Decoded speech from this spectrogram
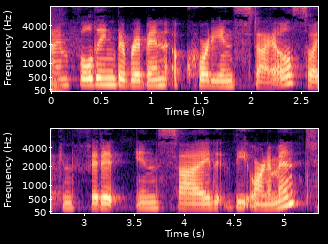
I'm folding the ribbon accordion style so I can fit it inside the ornament.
